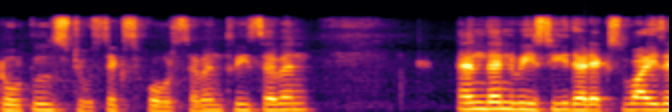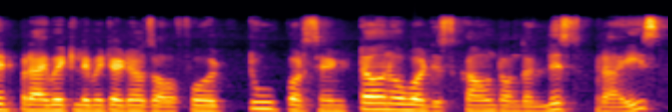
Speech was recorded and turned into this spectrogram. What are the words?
totals to 64737 and then we see that XYZ Private Limited has offered 2% turnover discount on the list price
